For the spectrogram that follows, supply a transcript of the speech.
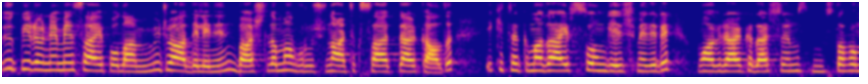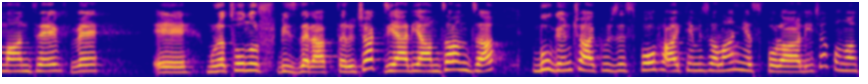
büyük bir öneme sahip olan mücadelenin başlama vuruşuna artık saatler kaldı. İki takıma dair son gelişmeleri muhabir arkadaşlarımız Mustafa Mandev ve e, Murat Onur bizlere aktaracak. Diğer yandan da bugün Çaykur Rizespor Aytemiz Alanya Spor'u ağırlayacak. O,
